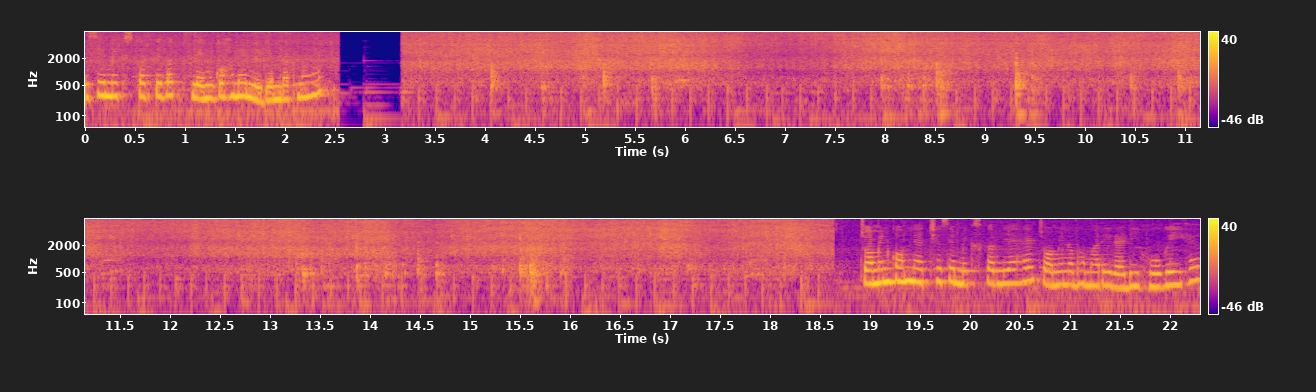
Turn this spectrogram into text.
इसे मिक्स करते वक्त फ्लेम को हमें मीडियम रखना है। चाउमीन को हमने अच्छे से मिक्स कर लिया है। चाउमीन अब हमारी रेडी हो गई है।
